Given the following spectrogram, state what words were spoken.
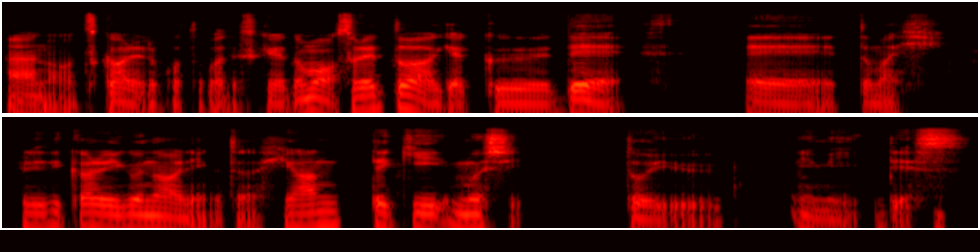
あの、使われる言葉ですけれども、それとは逆で、えーっと、まあ、クリティカルイグノアリングというのは批判的無視という意味です。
